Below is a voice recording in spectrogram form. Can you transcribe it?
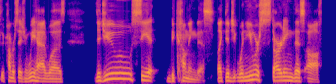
the conversation we had was, did you see it becoming this? Like, did you, when you were starting this off,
